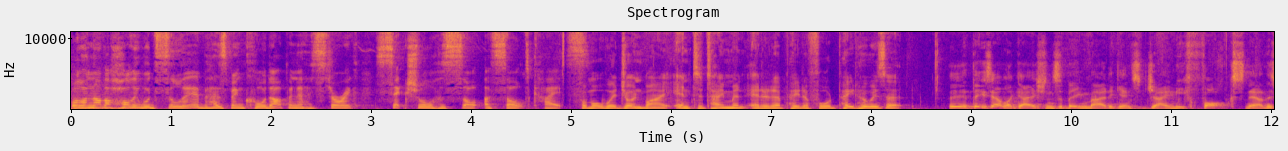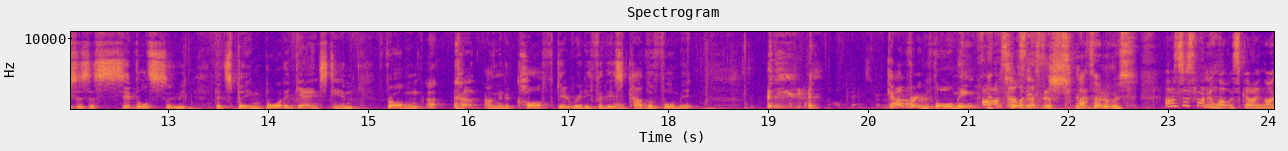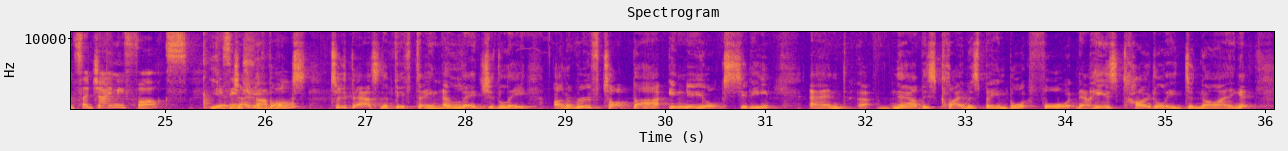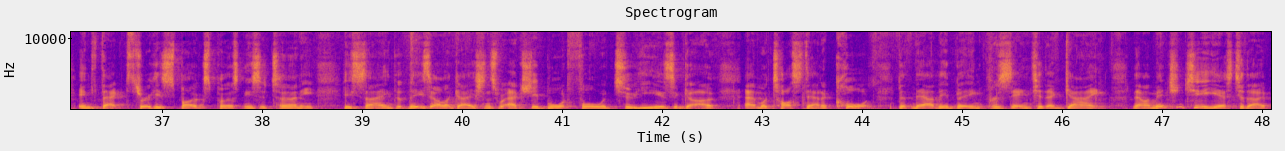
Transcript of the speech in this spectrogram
Well, another Hollywood celeb has been caught up in a historic sexual assault, assault case. For more, we're joined by entertainment editor Peter Ford. Pete, who is it? These allegations are being made against Jamie Foxx. Now, this is a civil suit that's being brought against him from, uh, I'm going to cough, get ready for this, cover for me. Covering for me. Oh, I, was just, I thought it was. I was just wondering what was going on. So Jamie Foxx yeah, Jamie trouble. Foxx, 2015, mm-hmm. allegedly on a rooftop bar in New York City, and uh, now this claim has been brought forward. Now he is totally denying it. In fact, through his spokesperson, his attorney, he's saying that these allegations were actually brought forward two years ago and were tossed out of court, but now they're being presented again. Now I mentioned to you yesterday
